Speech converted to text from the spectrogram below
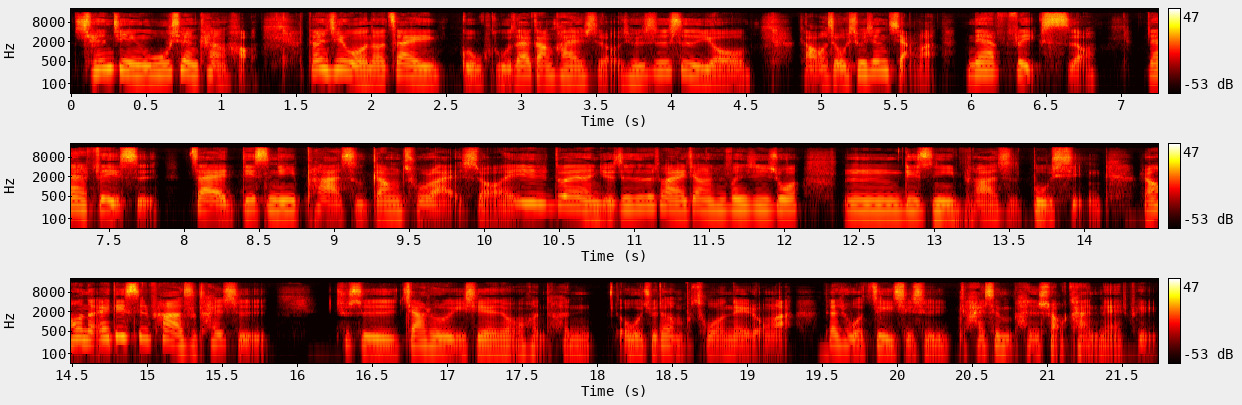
前景无限看好。但是结果呢，在股股灾刚开始哦，其实是有，好，我就先讲了 Netflix 哦，Netflix 在 Disney Plus 刚出来的时候，哎，对，也就是出来这样分析说，嗯，Disney Plus 不行。然后呢，哎，Disney Plus 开始就是加入一些那种很很我觉得很不错的内容啊。但是我自己其实还是很少看 Netflix。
